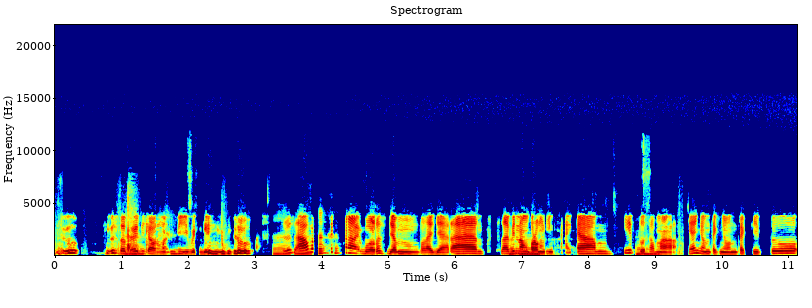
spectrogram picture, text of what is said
gitu terus satunya di kamar mandi bedeng gitu. Terus apa nah, bolos jam pelajaran tapi nongkrong di ayam itu sama ya nyontek nyontek gitu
